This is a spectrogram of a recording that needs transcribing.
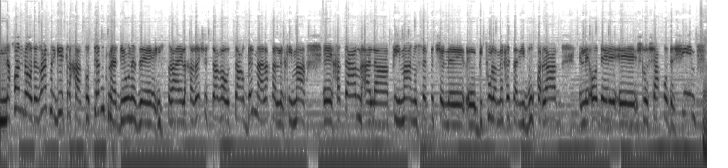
נכון מאוד, אז רק נגיד ככה, כותרת מהדיון הזה, ישראל, אחרי ששר האוצר במהלך הלחימה אה, חתם על הפעימה הנוספת של אה, אה, ביטול המכס על יבוא חלב לעוד אה, אה, שלושה חודשים, כן.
